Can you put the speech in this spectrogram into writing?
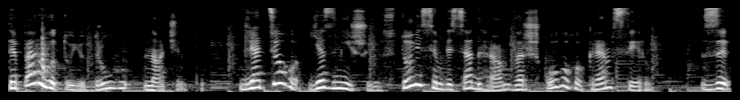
Тепер готую другу начинку. Для цього я змішую 180 г вершкового крем-сиру з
